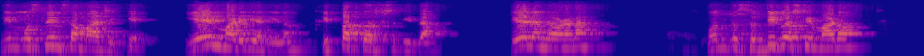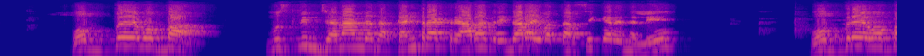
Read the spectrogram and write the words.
ನಿಮ್ ಮುಸ್ಲಿಂ ಸಮಾಜಕ್ಕೆ ಏನ್ ಮಾಡಿದ್ಯಾ ನೀನು ಇಪ್ಪತ್ತು ವರ್ಷದಿಂದ? ಹೇಳ ನೋಡೋಣ. ಒಂದು ಸುದ್ದಿಗೋಷ್ಠಿ ಮಾಡೋ. ಒಬ್ಬೇ ಒಬ್ಬ ಮುಸ್ಲಿಂ ಜನಾಂಗದ ಕಾಂಟ್ರಾಕ್ಟರ್ ಯಾರಾದ್ರೂ ಇದಾರ ಇವತ್ತು ಅರಸಿಕೆರೆನಲ್ಲಿ? ಒಬ್ರೇ ಒಬ್ಬ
